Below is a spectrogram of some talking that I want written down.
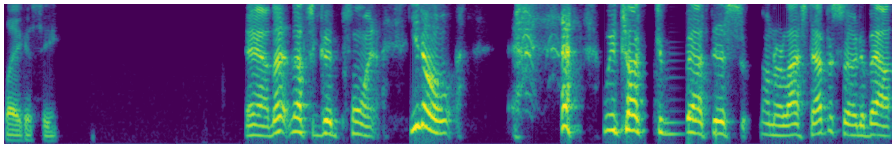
legacy. Yeah, that, that's a good point. You know, we talked about this on our last episode about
